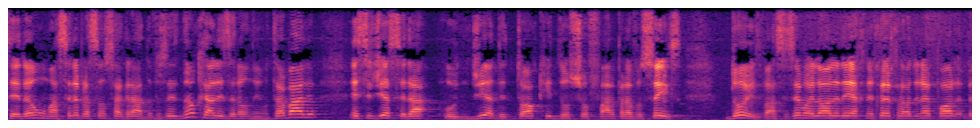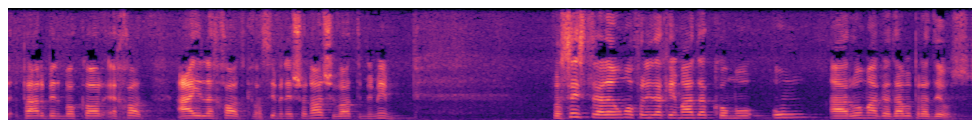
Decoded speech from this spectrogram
terão uma celebração sagrada. Vocês não realizarão nenhum trabalho. Esse dia será o dia de toque do shofar para vocês. Ben bokor echod. Vocês trarão uma oferenda queimada como um aroma agradável para Deus.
